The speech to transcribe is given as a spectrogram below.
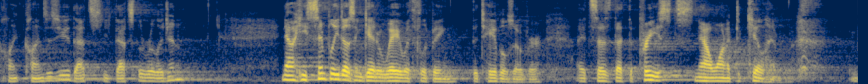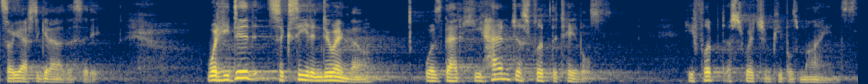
cleanses you. That's, that's the religion. Now, he simply doesn't get away with flipping the tables over. It says that the priests now wanted to kill him, and so he has to get out of the city. What he did succeed in doing, though, was that he hadn't just flipped the tables, he flipped a switch in people's minds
